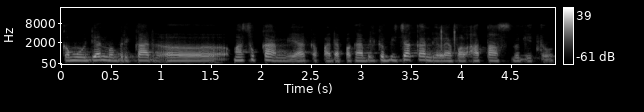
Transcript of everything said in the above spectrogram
kemudian memberikan uh, masukan ya kepada pengambil kebijakan di level atas begitu.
